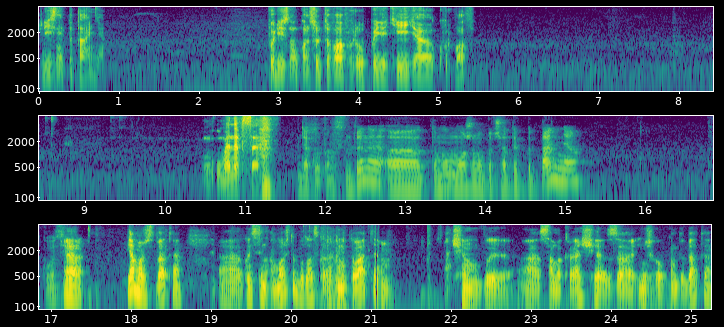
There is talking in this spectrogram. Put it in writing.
різні питання. По-різному консультував групи, які я курував. У- мене все. Дякую, Константине. Е, тому можемо почати питання. В когось є? Я можу задати. Е, Константин, а можете, будь ласка, аргументувати, чим ви е, саме краще за іншого кандидата,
